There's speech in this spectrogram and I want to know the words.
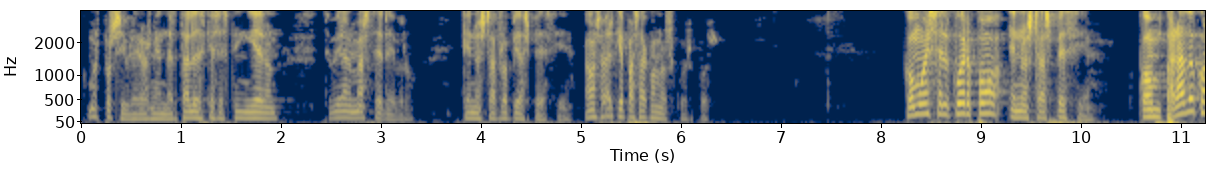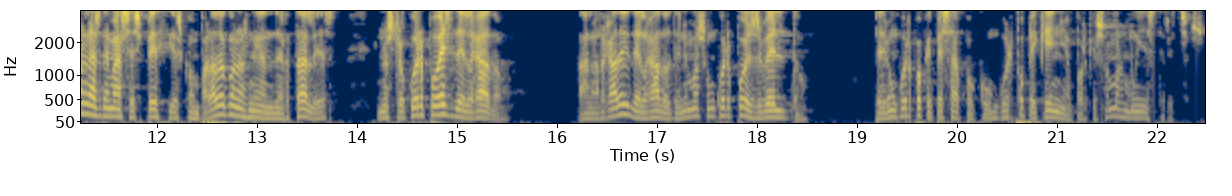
¿Cómo es posible que los neandertales que se extinguieron tuvieran más cerebro que nuestra propia especie? Vamos a ver qué pasa con los cuerpos. ¿Cómo es el cuerpo en nuestra especie? Comparado con las demás especies, comparado con los neandertales, nuestro cuerpo es delgado, alargado y delgado. Tenemos un cuerpo esbelto, pero un cuerpo que pesa poco, un cuerpo pequeño, porque somos muy estrechos.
